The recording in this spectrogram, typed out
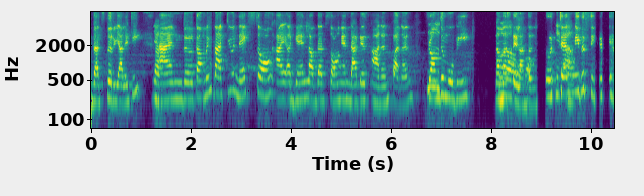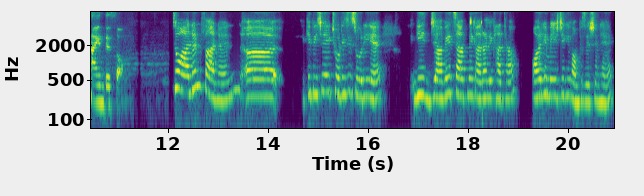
that's the reality. Yeah. And uh, coming back to your next song, I again love that song, and that is Anand Panan from the movie Namaste wow. London. So yeah. tell me the secret behind this song. So Anand Fanan uh, के पीछे एक छोटी सी स्टोरी है ये जावेद साहब ने गाना लिखा था और हिमेश जी की कॉम्पोजिशन है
